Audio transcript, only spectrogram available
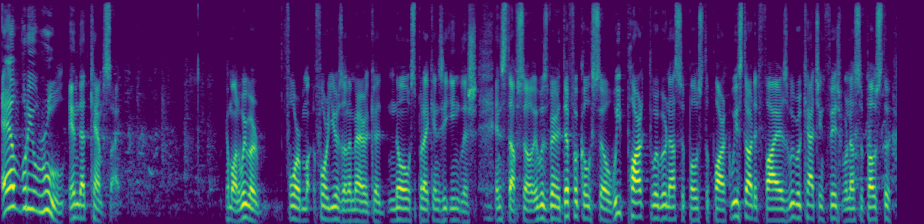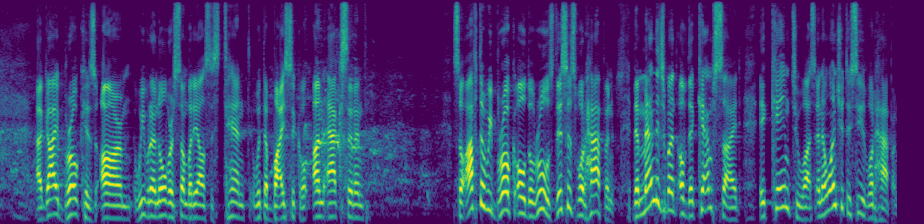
every rule in that campsite. Come on, we were four, four years in America, no spreken ze English and stuff. So it was very difficult. So we parked where we were not supposed to park. We started fires. We were catching fish we're not supposed to. A guy broke his arm. We ran over somebody else's tent with a bicycle, an accident. So after we broke all the rules, this is what happened. The management of the campsite, it came to us and I want you to see what happened.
